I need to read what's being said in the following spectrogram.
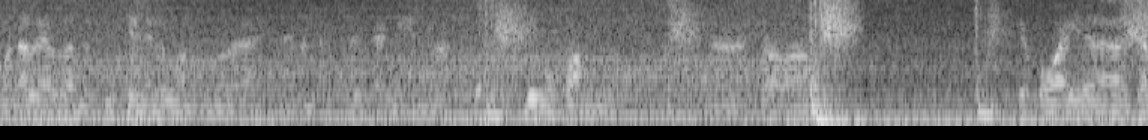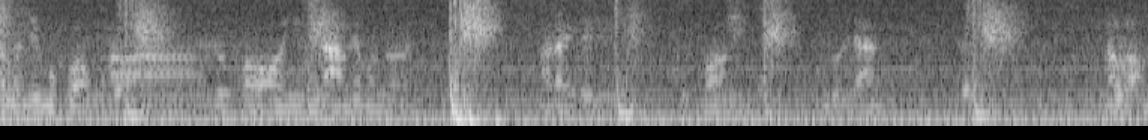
mình đã leo lên được chiếc xe này luôn rồi mọi người ơi. Để mình sẽ trải nghiệm là đi một vòng cho cho cô ấy à, chở mình đi một vòng à, đường phố như thế nào nha mọi người ở đây thì cũng có người đang náo loạn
